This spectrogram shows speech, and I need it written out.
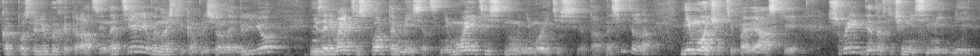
как после любых операций на теле. Вы носите компрессионное белье, не занимаетесь спортом месяц, не моетесь, ну, не моетесь, это относительно, не мочите повязки, швы где-то в течение 7 дней.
